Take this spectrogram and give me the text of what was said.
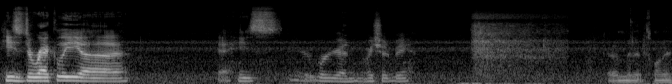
He's directly, uh... Yeah, he's... We're good. We should be. Got a minute 20.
